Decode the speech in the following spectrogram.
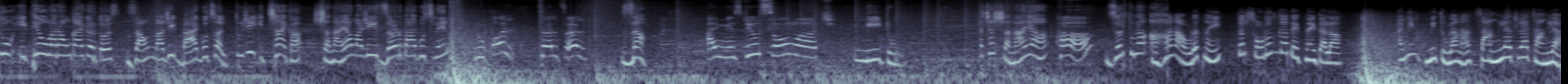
तू इथे उभा राहून काय करतोयस? जाऊन माझी बॅग उचल. तुझी इच्छा आहे का? शनाया माझी जड बॅग उचलेल? रुपल चल चल. जा. I missed you so much me too अच्छा शनाया हा? जर तुला आहान आवडत नाही तर सोडून का देत नाही त्याला? आय मीन मी तुला ना चांगल्यातल्या चांगल्या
